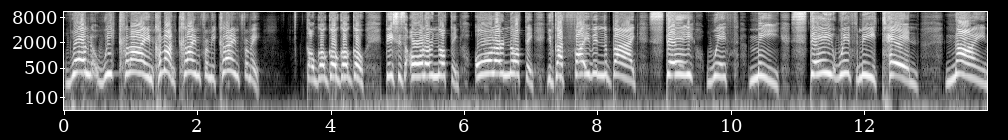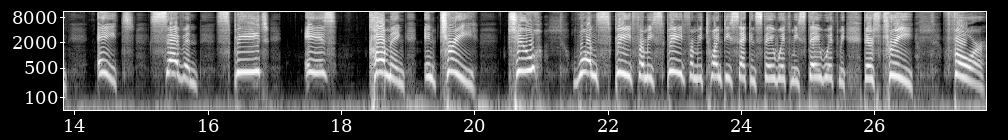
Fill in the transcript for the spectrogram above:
1. We climb. Come on. Climb for me. Climb for me. Go, go, go, go, go. This is all or nothing. All or nothing. You've got five in the bag. Stay with me. Stay with me. Ten, nine, eight, seven. Speed is coming in three, two, one. Speed for me. Speed for me. 20 seconds. Stay with me. Stay with me. There's three, four,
